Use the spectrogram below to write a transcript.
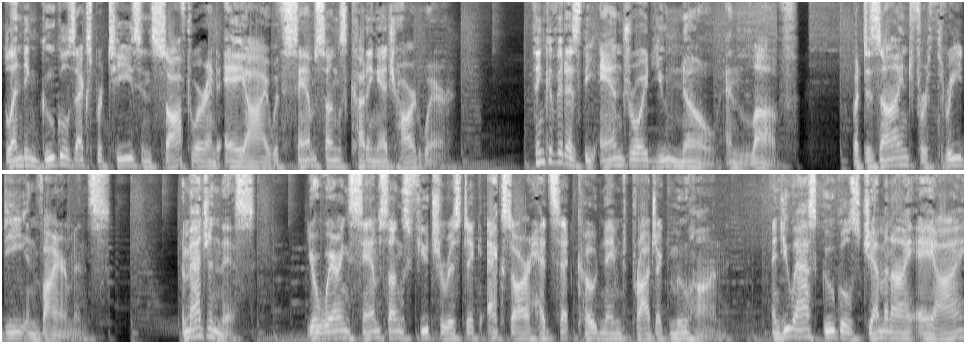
blending Google's expertise in software and AI with Samsung's cutting-edge hardware. Think of it as the Android you know and love, but designed for 3D environments. Imagine this. You're wearing Samsung's futuristic XR headset codenamed Project Moohan, and you ask Google's Gemini AI,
